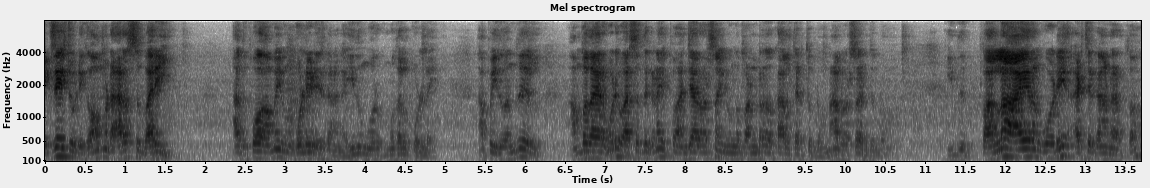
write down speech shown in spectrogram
எக்ஸைஸ் டியூட்டி கவர்மெண்ட் அரசு வரி அது போகாமல் இவங்க கொள்ளையடிச்சிருக்காங்க இது ஒரு முதல் கொள்ளை. அப்போ இது வந்து ஐம்பதாயிரம் கோடி வருஷத்துக்குன்னா இப்போ அஞ்சாறு வருஷம் இவங்க பண்ணுற காலத்தை எடுத்துக்கிடுவோம். நாலு வருஷம் எடுத்துக்கிடுவோம். இது பல ஆயிரம் கோடி அடிச்சிருக்காங்கன்னு அர்த்தம்.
